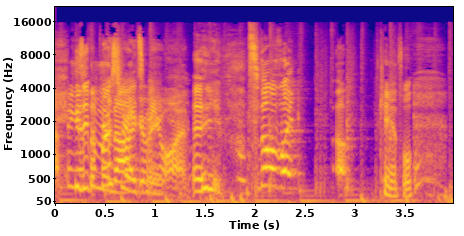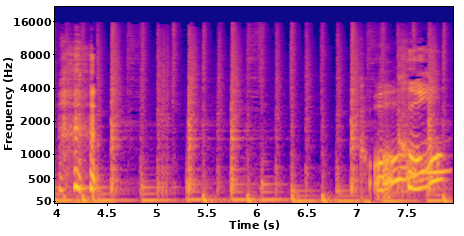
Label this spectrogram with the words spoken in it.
Laughing at it the frustrates monogamy me. one. So I was like, oh, canceled. Cool. cool.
